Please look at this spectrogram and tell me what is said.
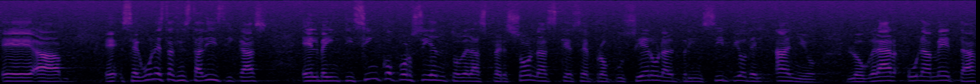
eh, uh, eh, según estas estadísticas, el 25% de las personas que se propusieron al principio del año lograr una meta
